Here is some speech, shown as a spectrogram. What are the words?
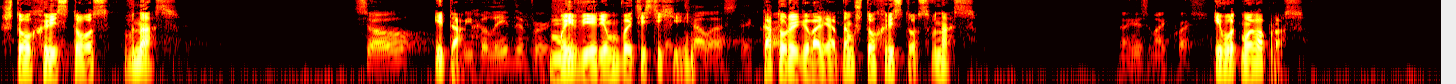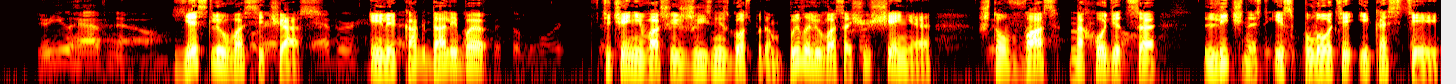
что Христос в нас. Итак, мы верим в эти стихи, которые говорят нам, что Христос в нас. И вот мой вопрос. Есть ли у вас сейчас или когда-либо в течение вашей жизни с Господом, было ли у вас ощущение, что в вас находится личность из плоти и костей,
